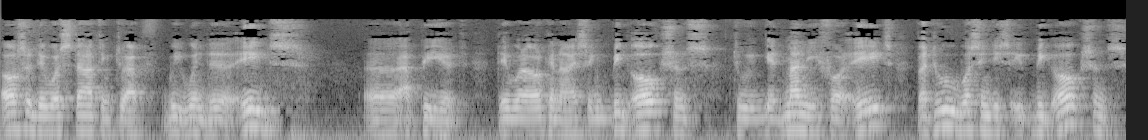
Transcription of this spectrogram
Also, they were starting to have, we, when the AIDS uh, appeared, they were organizing big auctions to get money for AIDS, but who was in these big auctions?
